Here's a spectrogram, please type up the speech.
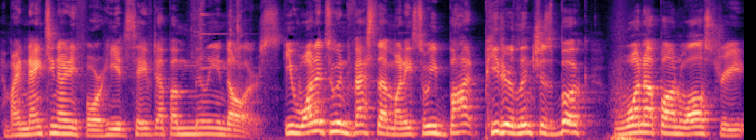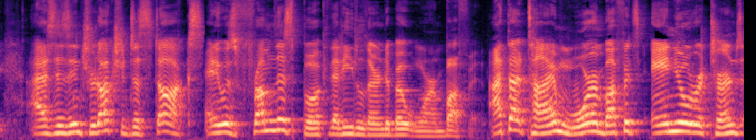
And by 1994, he had saved up a million dollars. He wanted to invest that money, so he bought Peter Lynch's book, One Up on Wall Street, as his introduction to stocks, and it was from this book that he learned about Warren Buffett. At that time, Warren Buffett's annual returns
